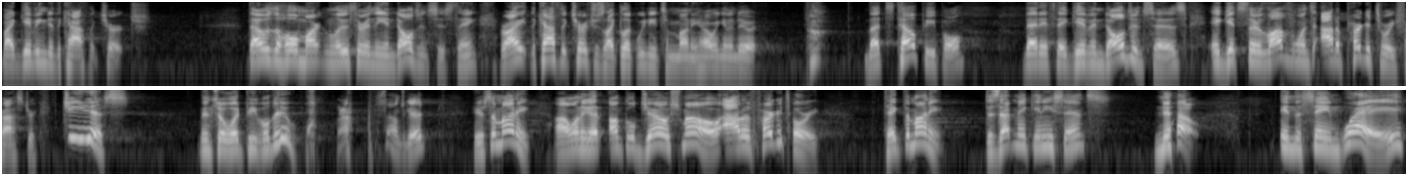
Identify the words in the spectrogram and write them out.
By giving to the Catholic Church. That was the whole Martin Luther and the indulgences thing, right? The Catholic Church was like, look, we need some money. How are we going to do it? Let's tell people that if they give indulgences, it gets their loved ones out of purgatory faster. Genius. And so what people do? Sounds good. Here's some money. I want to get Uncle Joe Schmo out of purgatory. Take the money. Does that make any sense? No. In the same way,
